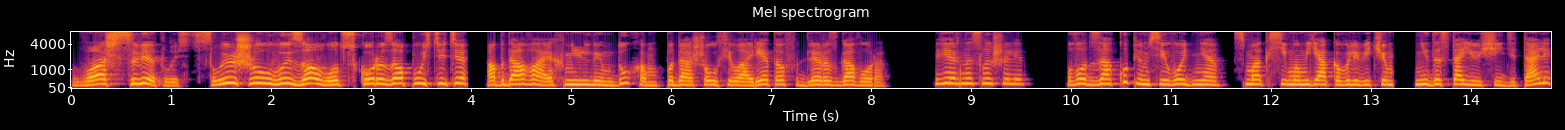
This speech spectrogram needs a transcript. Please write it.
Ваш светлость, слышал, вы завод скоро запустите? Обдавая хмельным духом, подошел Филаретов для разговора. Верно слышали. Вот закупим сегодня с Максимом Яковлевичем недостающие детали,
